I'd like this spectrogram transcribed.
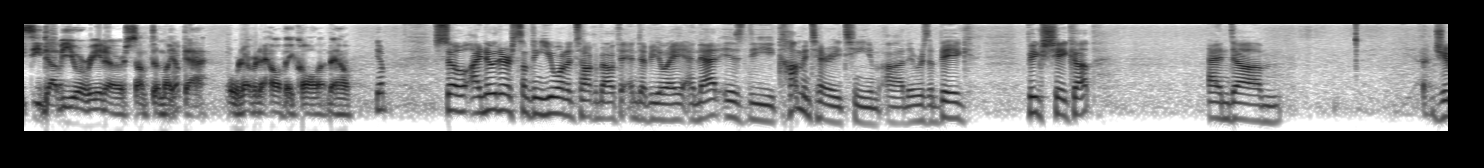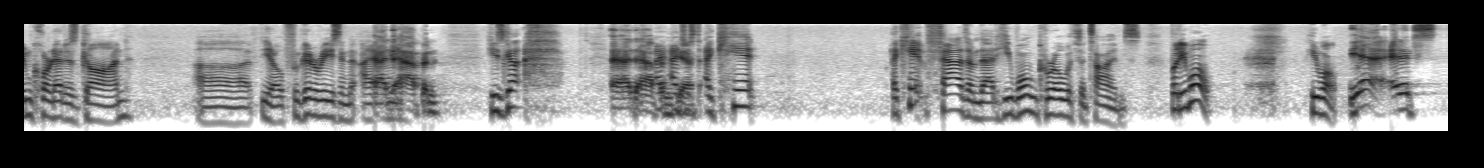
ECW arena or something like Yep. that, or whatever the hell they call it now. Yep. So I know there's something you want to talk about with the NWA, and that is the commentary team. Uh, there was a big, big shakeup, and um, Jim Cornette is gone. Uh, you know, for good reason. I, I Had mean, to happen. He's got. Had to I, happen. I yeah. just I can't. I can't fathom that he won't grow with the times, but he won't. He won't. Yeah, and it's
